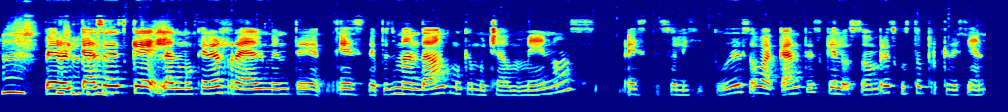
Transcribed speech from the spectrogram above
Pero el caso es que las mujeres realmente, este, pues mandaban como que mucho menos este, solicitudes o vacantes que los hombres, justo porque decían,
